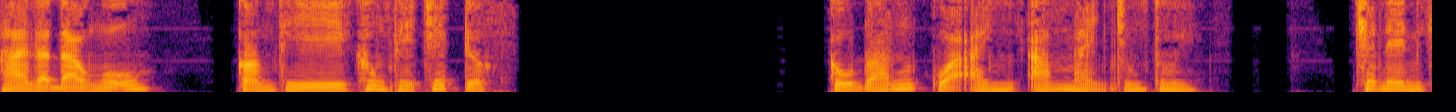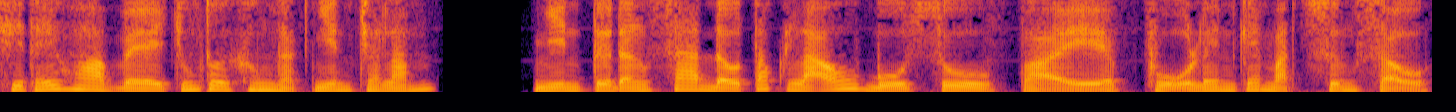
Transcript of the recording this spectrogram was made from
hai là đào ngũ, còn thì không thể chết được. Câu đoán của anh ám ảnh chúng tôi. Cho nên khi thấy Hoa về chúng tôi không ngạc nhiên cho lắm. Nhìn từ đằng xa đầu tóc lão bù xù phải phủ lên cái mặt xương sầu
